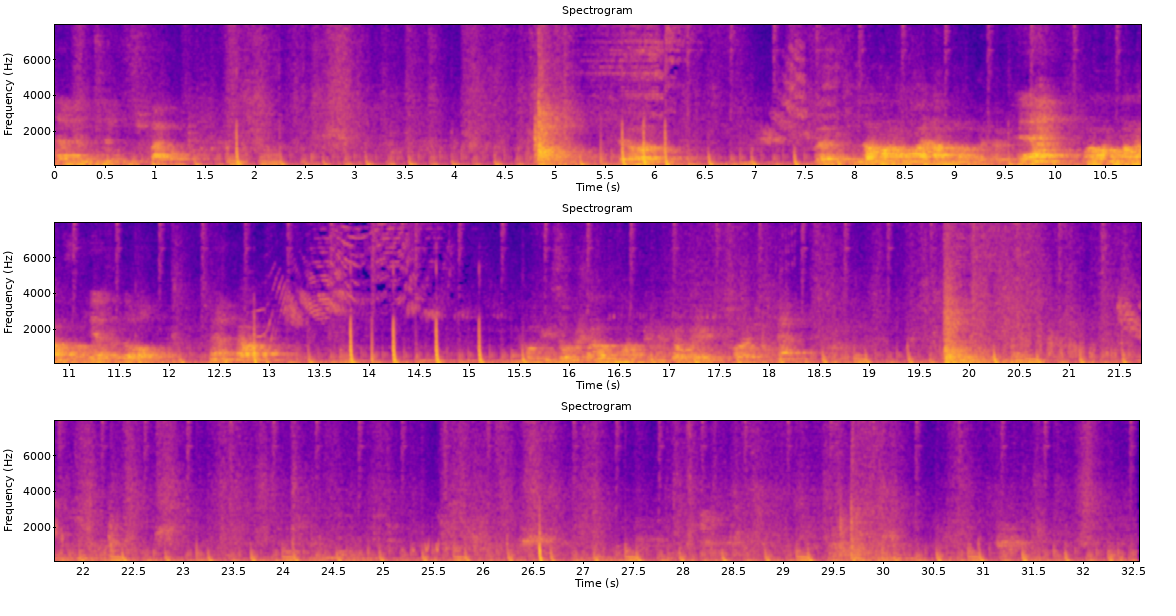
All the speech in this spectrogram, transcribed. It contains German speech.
Spargel. So. Wir zusammen nochmal langsam, bitte. Ja? Machen wir nochmal langsam. Ja, so. Ja? Ja. Komm nicht so schnell aus dem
